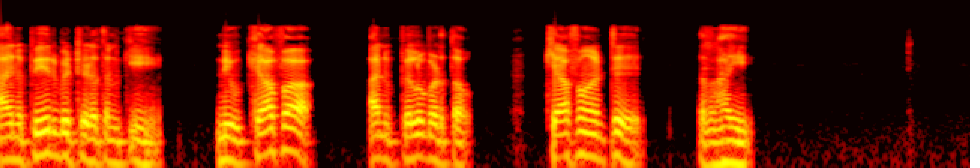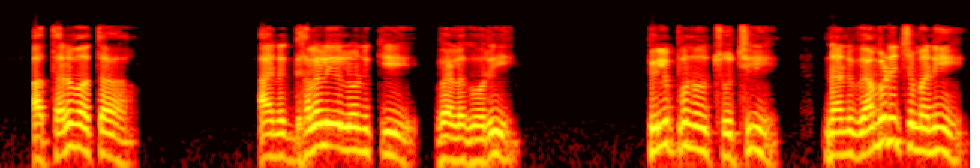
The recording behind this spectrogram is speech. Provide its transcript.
ఆయన పేరు పెట్టాడు అతనికి నీవు క్యాఫా అని పిలువబడతావు. క్యాఫా అంటే రాయి. ఆ తరువాత ఆయన గలలీలోనికి వెళ్ళగోరి పిలుపును చూచి నన్ను వెంబడించమని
